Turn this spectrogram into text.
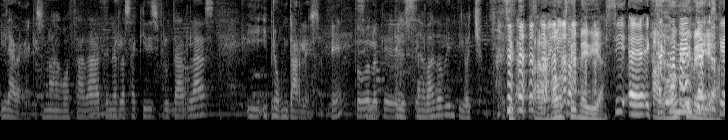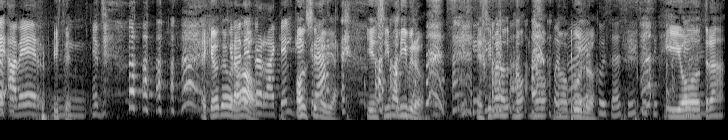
Y la verdad que es una gozada tenerlas aquí, disfrutarlas y, preguntarles ¿eh? todo lo que... El sábado 28. a las once y media. Sí, eh, exactamente. Es que, a ver... ¿Viste? Es que lo tengo grabado. Pero Raquel, ¿qué Once y media. Y encima libro. Encima no, no, no, pues no ocurro. Excusa, sí, sí, sí. Y otra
